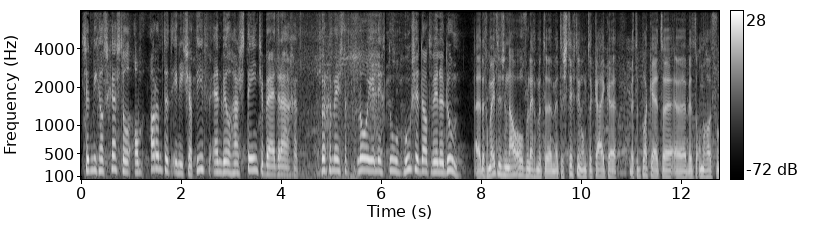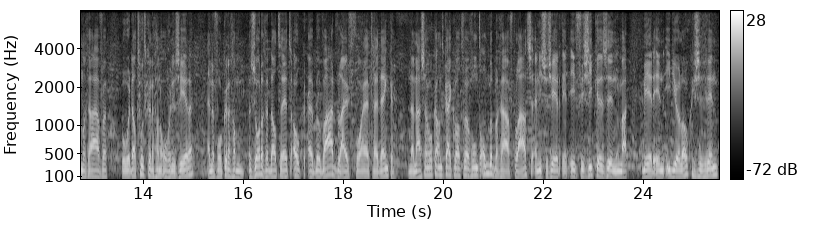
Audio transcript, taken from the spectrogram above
Sint-Michiels-Gestel omarmt het initiatief en wil haar steentje bijdragen. Burgemeester Looyen ligt toe hoe ze dat willen doen. Uh, de gemeente is in nauw overleg met de, met de stichting om te kijken met de plaketten, uh, met het onderhoud van de graven, hoe we dat goed kunnen gaan organiseren. En ervoor kunnen gaan zorgen dat het ook uh, bewaard blijft voor het herdenken. Daarnaast zijn we ook aan het kijken wat we rondom de begraafplaats, en niet zozeer in, in fysieke zin, maar meer in ideologische zin,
